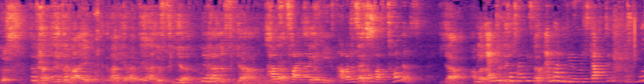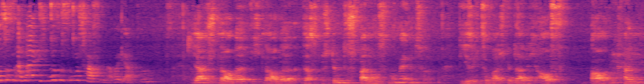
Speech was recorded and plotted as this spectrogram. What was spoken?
Das habt ihr drei, wir, wir alle vier. Wir alle vier haben gesagt. Haben es zweimal gelesen, aber das, das ist doch was Tolles. Ja, aber Die natürlich. Endpunkt habe ich es nur einmal gelesen. Ich dachte, ich muss es einmal, ich muss es so schaffen, aber ja. hm. Ja, ich glaube, ich glaube, dass bestimmte Spannungsmomente, die sich zum Beispiel dadurch aufbauen können,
